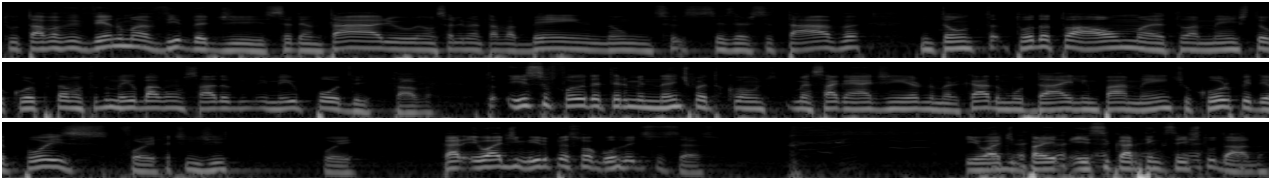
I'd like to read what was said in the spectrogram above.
tu tava vivendo uma vida de sedentário, não se alimentava bem, não se, se exercitava. Então, toda a tua alma, tua mente, teu corpo estavam tudo meio bagunçado e meio podre. Tava. Isso foi o determinante para tu com- começar a ganhar dinheiro no mercado, mudar e limpar a mente, o corpo e depois Foi. atingir. Foi. Cara, eu admiro pessoa gorda de sucesso. Eu pra- Esse cara tem que ser estudado.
